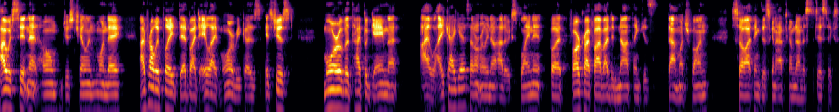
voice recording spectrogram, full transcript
I was sitting at home just chilling one day, I'd probably play Dead by Daylight more because it's just more of a type of game that I like, I guess. I don't really know how to explain it, but Far Cry 5 I did not think is that much fun. So I think this is going to have to come down to statistics.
